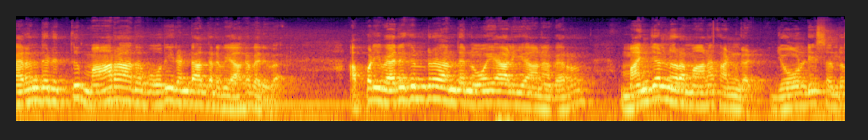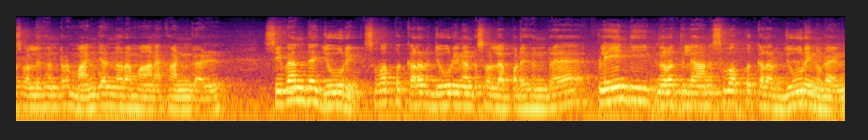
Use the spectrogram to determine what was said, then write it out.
மருந்தெடுத்து மாறாத போது இரண்டாம் தடவையாக வருவார். அப்படி வருகின்ற அந்த நோயாளியானவர் மஞ்சள் நிறமான கண்கள் ஜோண்டிஸ் என்று சொல்லுகின்ற மஞ்சள் நிறமான கண்கள் சிவந்த ஜூரின் சிவப்பு கலர் ஜூரின் என்று சொல்லப்படுகின்ற பிளேண்டி நிறத்திலான சிவப்பு கலர் ஜூரினுடன்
